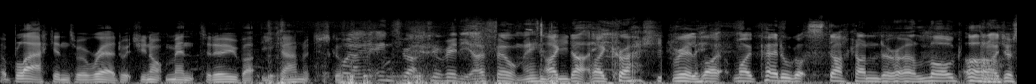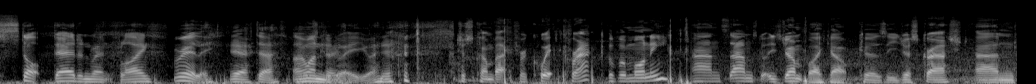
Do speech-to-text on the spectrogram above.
a black into a red which you're not meant to do but you can which is cool Well, I'm gonna interrupt your video. Film me. I, you die? I crashed. really Like my pedal got stuck under a log, Oh. and I oh. just stopped dead and went flying. really Yeah. death i wondered crazy. where you went just come back for a quick crack of a money and sam's got his jump bike out because he just crashed and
